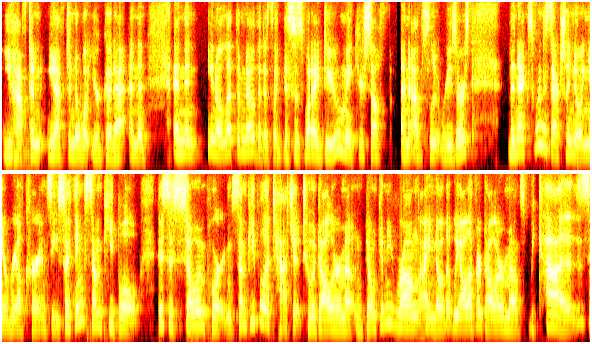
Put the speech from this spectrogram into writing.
you have mm-hmm. to you have to know what you're good at. And then and then you know let them know that it's like this is what i do. Make yourself an absolute resource. The next one is actually knowing your real currency. So i think some people this is so important. Some people attach it to a dollar amount. And don't get me wrong i know that we all have our dollar amounts because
